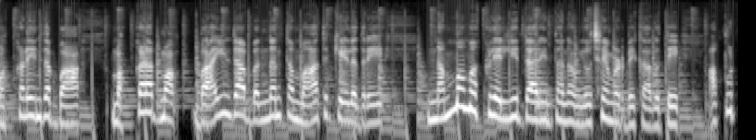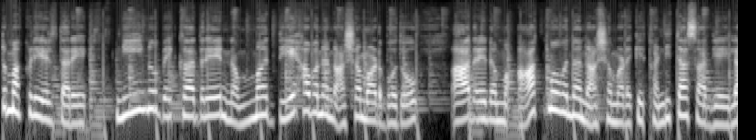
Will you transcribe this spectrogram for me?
ಮಕ್ಕಳಿಂದ ಬಾ, ಮಕ್ಕಳ ಬಾಯಿಂದ ಬಂದಂತ ಮಾತು ಕೇಳಿದ್ರೆ ನಮ್ಮ ಮಕ್ಕಳು ಎಲ್ಲಿದ್ದಾರೆ ಅಂತ ನಾವು ಯೋಚನೆ ಮಾಡ್ಬೇಕಾಗುತ್ತೆ. ಆ ಪುಟ್ಟ ಮಕ್ಕಳು ಹೇಳ್ತಾರೆ, ನೀನು ಬೇಕಾದ್ರೆ ನಮ್ಮ ದೇಹವನ್ನ ನಾಶ ಮಾಡ್ಬೋದು, ಆದ್ರೆ ನಮ್ಮ ಆತ್ಮವನ್ನ ನಾಶ ಮಾಡಕ್ಕೆ ಖಂಡಿತ ಸಾಧ್ಯ ಇಲ್ಲ.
